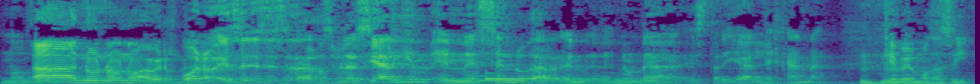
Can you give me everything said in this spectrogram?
no. no. Ah, no, no, no, a ver. Bueno, ese es algo similar. Si alguien en ese lugar, en, en una estrella lejana que vemos así,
